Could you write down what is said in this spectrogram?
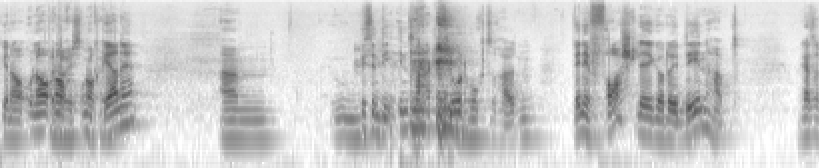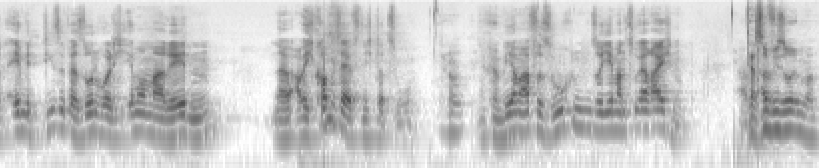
Genau, und auch, und auch, gerne ähm, ein bisschen die Interaktion hochzuhalten. Wenn ihr Vorschläge oder Ideen habt, und ihr sagt, ey, mit dieser Person wollte ich immer mal reden, na, aber ich komme selbst nicht dazu, Ja. dann können wir mal versuchen, so jemanden zu erreichen. Ähm, Das sowieso immer.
